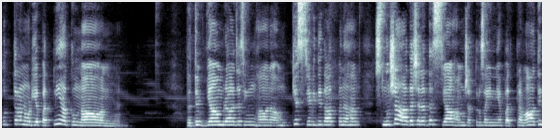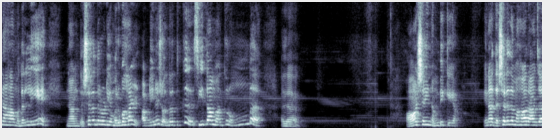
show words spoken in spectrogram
புத்திரனுடைய பத்னியாக்கும் நான். பிருத்திவ்யாம் ராஜசிம்ஹானாம் முக்கியஸ்ய விதிதாத்மனः ஸ்னுஷா தசரதஸ்யாஹம் சத்ரு சைன்ய பத் பிரமாதினஹ முதல்லையே நான் தசரதருடைய மருமகள் அப்படின்னு சொல்கிறதுக்கு சீதாமாவுக்கு ரொம்ப ஆசை நம்பிக்கையா? ஏன்னா தசரத மகாராஜா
